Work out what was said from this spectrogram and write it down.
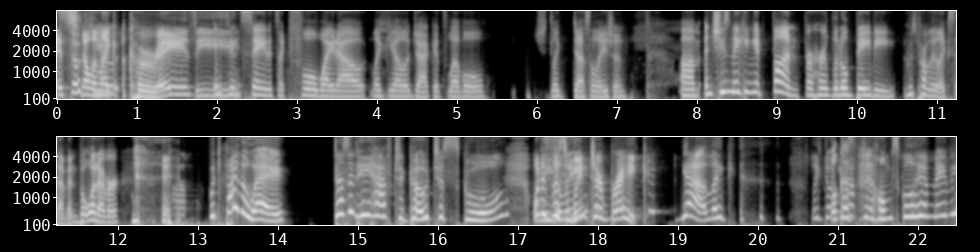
It's so snowing cute. like crazy. it's insane. It's like full white out, like Yellowjackets level, just, like desolation. Um, and she's making it fun for her little baby, who's probably like seven, but whatever. um, which, by the way, doesn't he have to go to school? what is this winter break? Yeah, like, like don't Well, you 'cause- have to homeschool him? Maybe.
